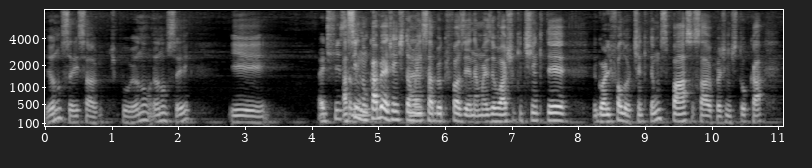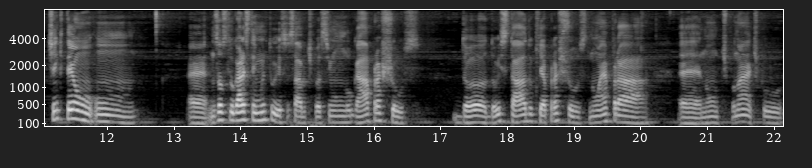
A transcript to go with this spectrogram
eu não sei, sabe? Tipo, eu não, eu não sei. E É difícil Assim, também. não cabe a gente também É. saber o que fazer, né? Mas eu acho que tinha que ter, igual ele falou, tinha que ter um espaço, sabe, pra gente tocar. Tinha que ter um. um- é, nos outros lugares tem muito isso, sabe? Tipo assim, um lugar pra shows do, do estado que é pra shows. Não é pra. É, não, tipo, não é tipo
